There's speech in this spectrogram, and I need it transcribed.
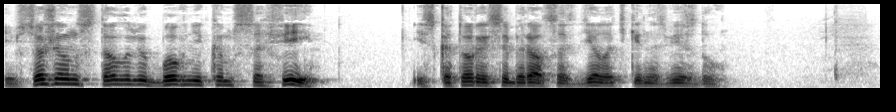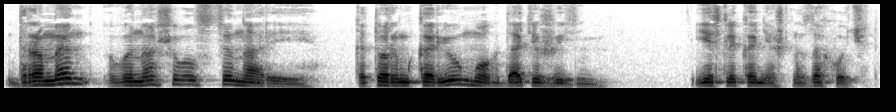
И все же он стал любовником Софи, из которой собирался сделать кинозвезду. Драмен вынашивал сценарии, которым Корю мог дать жизнь, если, конечно, захочет.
